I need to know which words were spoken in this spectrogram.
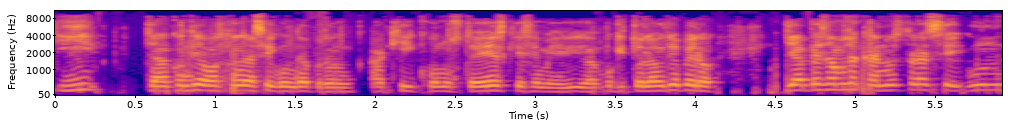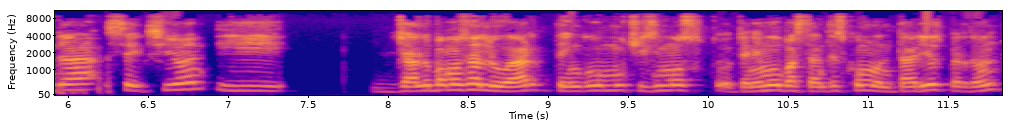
Y ya continuamos con la segunda, perdón, aquí con ustedes, que se me dio un poquito el audio, pero ya empezamos acá nuestra segunda sección y ya los vamos a saludar. Tengo muchísimos, tenemos bastantes comentarios, perdón,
